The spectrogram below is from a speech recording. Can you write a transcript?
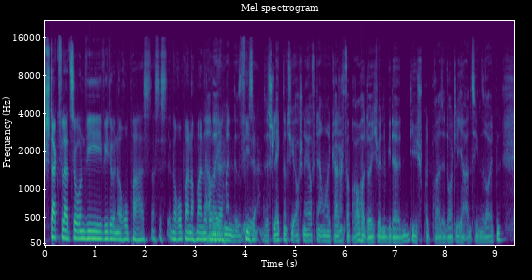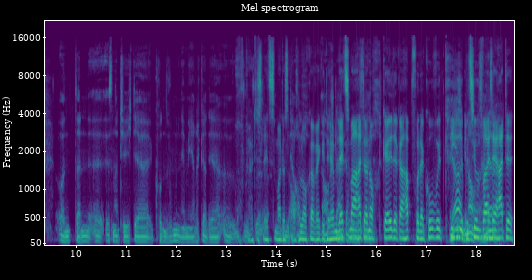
Stagflation, wie, wie du in Europa hast. Das ist in Europa nochmal eine ja, Runde ich meine, das, fieser. Das schlägt natürlich auch schnell auf den amerikanischen Verbraucher durch, wenn wieder die Spritpreise deutlicher anziehen sollten. Und dann äh, ist natürlich der Konsum in Amerika, der... Äh, oh, das letzte Mal das auch locker weg. Auch letztes Mal hat er noch Gelder gehabt vor der Covid-Krise, ja, genau. beziehungsweise er hatte,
